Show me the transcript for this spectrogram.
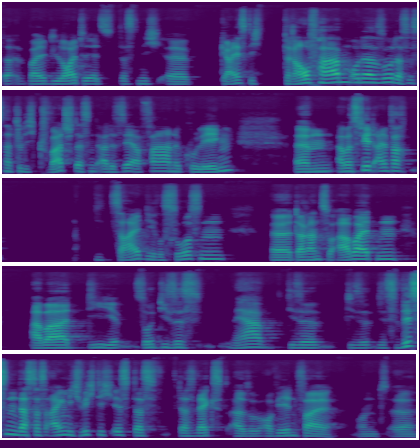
weil die Leute jetzt das nicht äh, geistig drauf haben oder so. Das ist natürlich Quatsch. Das sind alles sehr erfahrene Kollegen. Ähm, aber es fehlt einfach die Zeit, die Ressourcen, äh, daran zu arbeiten, aber die, so dieses, ja, diese, diese, dieses Wissen, dass das eigentlich wichtig ist, das, das wächst. Also auf jeden Fall. Und äh,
